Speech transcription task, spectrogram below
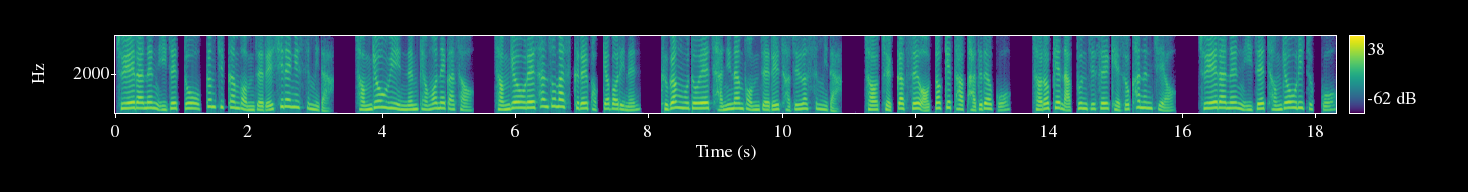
주애라는 이제 또 끔찍한 범죄를 실행했습니다. 정겨울이 있는 병원에 가서 정겨울의 산소 마스크를 벗겨버리는 극악무도의 잔인한 범죄를 저질렀습니다. 저 죄값을 어떻게 다 받으려고 저렇게 나쁜 짓을 계속하는지요. 주애라는 이제 정겨울이 죽고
